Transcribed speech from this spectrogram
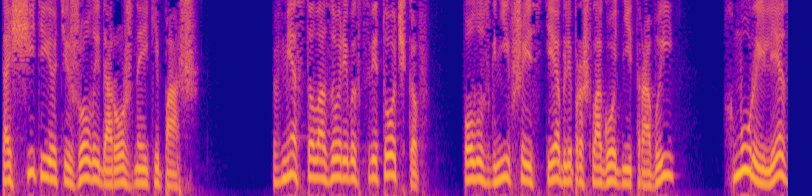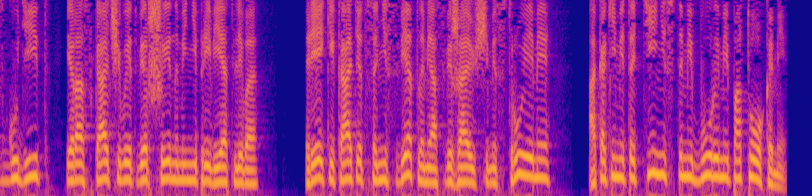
тащить ее тяжелый дорожный экипаж. Вместо лазоревых цветочков полусгнившие стебли прошлогодней травы, хмурый лес гудит и раскачивает вершинами неприветливо, реки катятся не светлыми освежающими струями, а какими-то тинистыми бурыми потоками,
